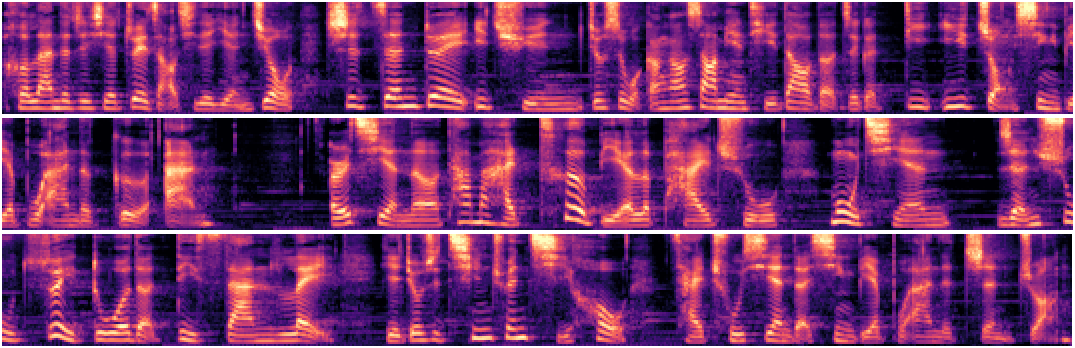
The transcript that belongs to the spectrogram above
荷兰的这些最早期的研究是针对一群，就是我刚刚上面提到的这个第一种性别不安的个案，而且呢，他们还特别了排除目前。人数最多的第三类，也就是青春期后才出现的性别不安的症状。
